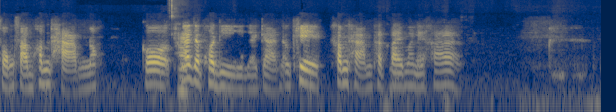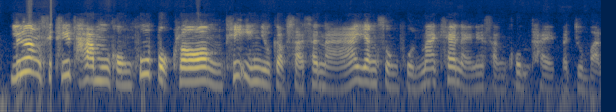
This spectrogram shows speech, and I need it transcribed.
สองสามคำถามเนาะก็น่าจะพอดีรายการ โอเคคำถามถัดไปมาเลยค่ะ เรื่องสิทธิธรรมของผู้ปกครองที่อิงอยู่กับศาสนายังส่งผลมากแค่ไหนในสังคมไทยปัจจุบัน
